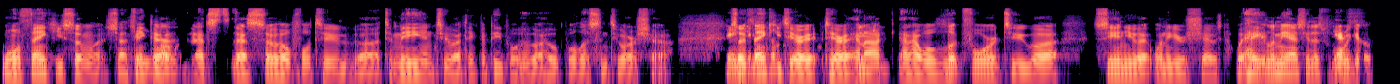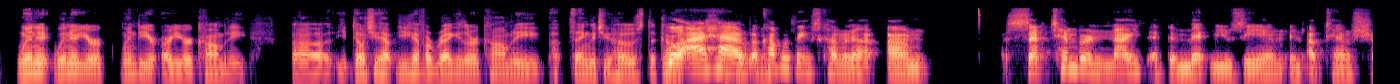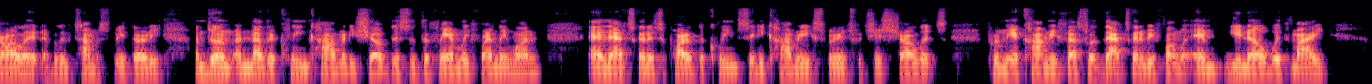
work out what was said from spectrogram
Well, thank you so much. I think that that's that's so helpful to uh, to me and to I think the people who I hope will listen to our show. Thank so you thank so you, Tara. Tara, and I and I will look forward to uh, seeing you at one of your shows. Well, hey, let me ask you this before yes. we go. When it, when are your when do your are your comedy uh don't you have do you have a regular comedy thing that you host the well i have a couple of things coming up um september 9th at the Mint museum in uptown charlotte i believe time is 3.30 i'm doing another clean comedy show this is the family friendly one and that's going to be part of the queen city comedy experience which is charlotte's premier comedy festival that's going to be fun one and you know with my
